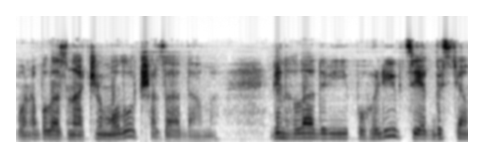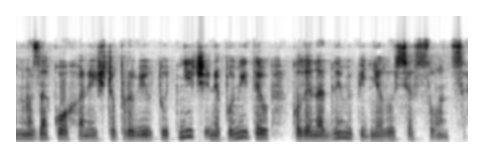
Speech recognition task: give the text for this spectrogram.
Вона була значно молодша за Адама. Він гладив її по голівці, як безтямно закоханий, що провів тут ніч і не помітив, коли над ними піднялося сонце.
